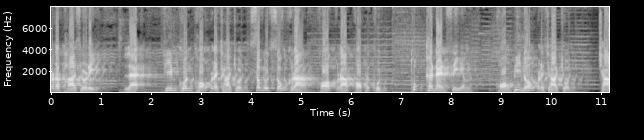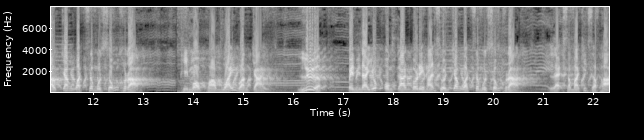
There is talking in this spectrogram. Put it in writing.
ประภาสริ และทีมคนของประชาชน สมุทรสงครามขอกราบขอบพระคุณ ทุกคะแนนเสียงของพี่น้องประชาชน ชาวจังหวัดสมุทรสงครามที่มอบความไว้วางใจ เลือกเป็นนายกองค์การบริหารส่วนจังหวัดสมุทรสงคราม และสมาชิกสภา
